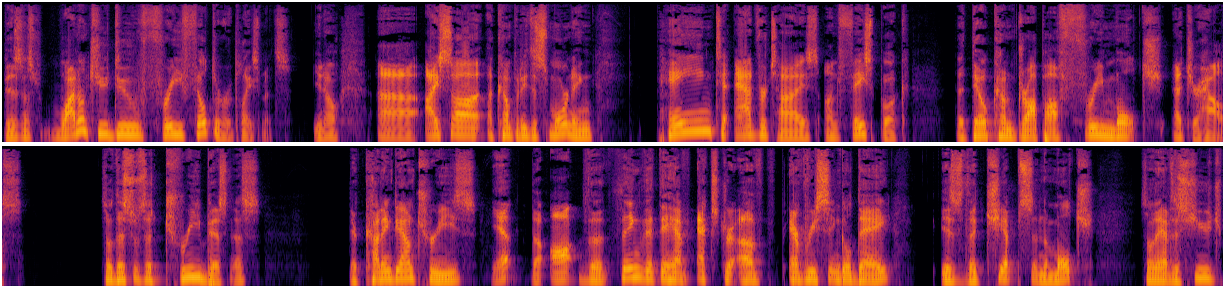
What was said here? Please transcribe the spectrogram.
business, why don't you do free filter replacements? You know, uh, I saw a company this morning paying to advertise on Facebook that they'll come drop off free mulch at your house. So this was a tree business. They're cutting down trees. Yep. The uh, the thing that they have extra of every single day is the chips and the mulch. So they have this huge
